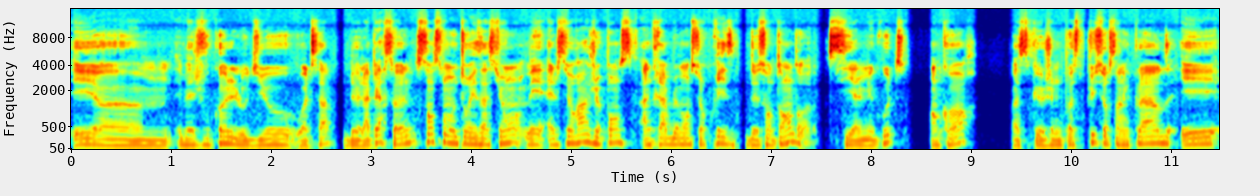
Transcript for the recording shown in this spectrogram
Et, ben, je vous colle l'audio WhatsApp de la personne sans son autorisation. Mais elle sera, je pense, agréablement surprise de s'entendre si elle m'écoute encore. parce que je ne poste plus sur SoundCloud et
